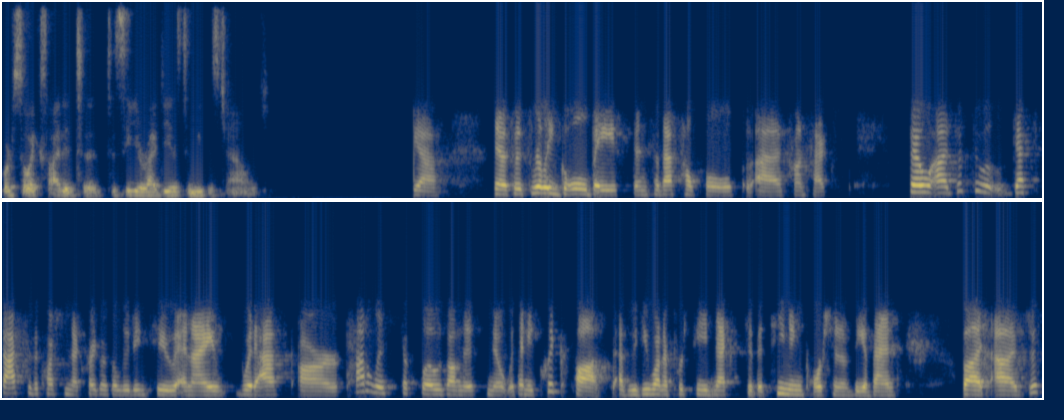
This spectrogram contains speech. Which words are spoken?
we're so excited to, to see your ideas to meet this challenge. Yeah. Yeah, so it's really goal based, and so that's helpful uh, context. So uh, just to get back to the question that Craig was alluding to, and I would ask our panelists to close on this note with any quick thoughts as we do want to proceed next to the teaming portion of the event. But uh, just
